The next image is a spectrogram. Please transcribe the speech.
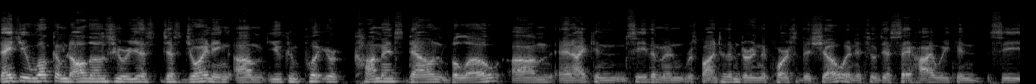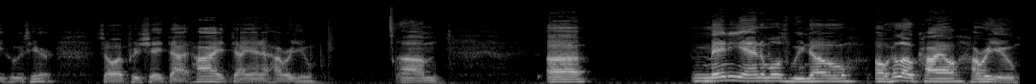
Thank you. Welcome to all those who are just, just joining. Um, you can put your comments down below um, and I can see them and respond to them during the course of the show. And if you'll just say hi, we can see who's here. So I appreciate that. Hi, Diana. How are you? Um, uh, many animals we know. Oh, hello, Kyle. How are you?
